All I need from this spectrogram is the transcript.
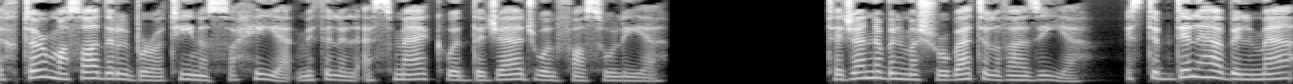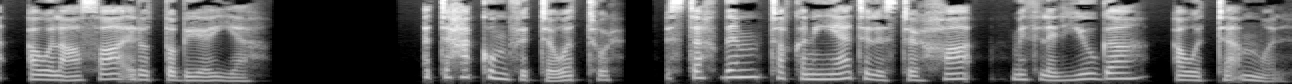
اختر مصادر البروتين الصحية مثل الأسماك والدجاج والفاصوليا. تجنب المشروبات الغازية. استبدلها بالماء أو العصائر الطبيعية. التحكم في التوتر استخدم تقنيات الاسترخاء مثل اليوغا أو التأمل.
